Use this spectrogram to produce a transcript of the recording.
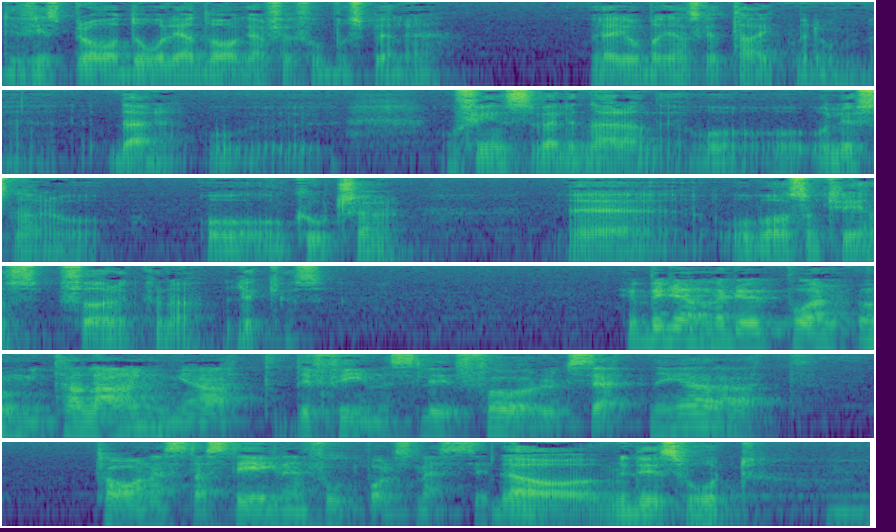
det finns bra och dåliga dagar för fotbollsspelare. Och jag jobbar ganska tajt med dem där och, och finns väldigt nära och, och, och lyssnar och, och, coachar. Eh, och vad som krävs för att kunna lyckas. Hur bedömer du på en ung talang att det finns förutsättningar att ta nästa steg rent fotbollsmässigt? Ja, men det är svårt. Mm.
